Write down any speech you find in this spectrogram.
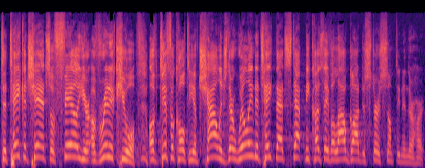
to take a chance of failure, of ridicule, of difficulty, of challenge. They're willing to take that step because they've allowed God to stir something in their heart.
